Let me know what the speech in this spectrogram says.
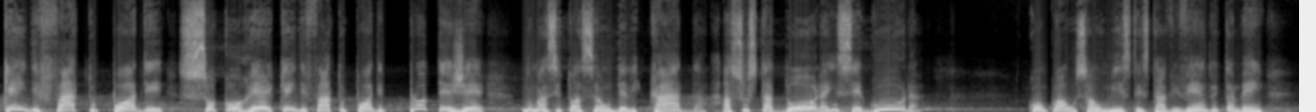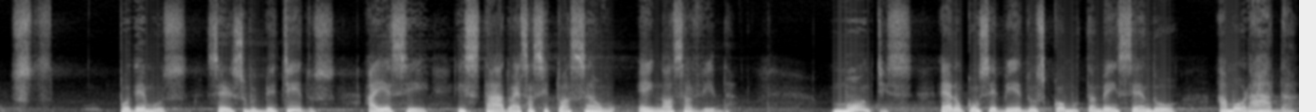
quem de fato pode socorrer, quem de fato pode proteger numa situação delicada, assustadora, insegura, com qual o salmista está vivendo e também podemos ser submetidos a esse estado, a essa situação em nossa vida. Montes eram concebidos como também sendo a morada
